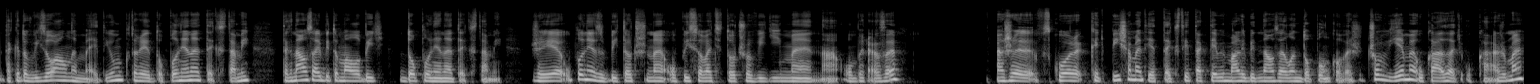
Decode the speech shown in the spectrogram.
takéto vizuálne médium, ktoré je doplnené textami, tak naozaj by to malo byť doplnené textami. Že je úplne zbytočné opisovať to, čo vidíme na obraze, a že skôr, keď píšeme tie texty, tak tie by mali byť naozaj len doplnkové. Že čo vieme ukázať, ukážeme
